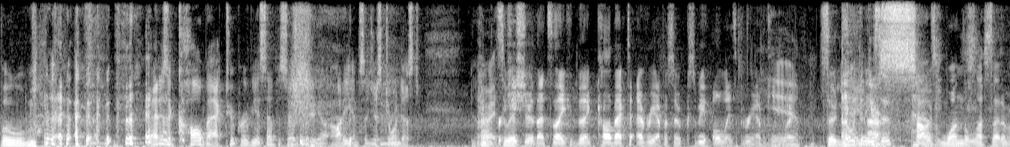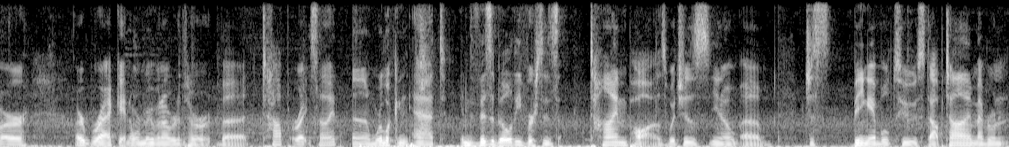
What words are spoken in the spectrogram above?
Boom. That is a callback to a previous episode for the audience that just joined us. All right, so Pretty sure that's like the callback to every episode because we always bring up King yeah. So telekinesis has won the left side of our our bracket, and we're moving over to her, the top right side. Um, we're looking at invisibility versus time pause, which is you know uh, just being able to stop time. Everyone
